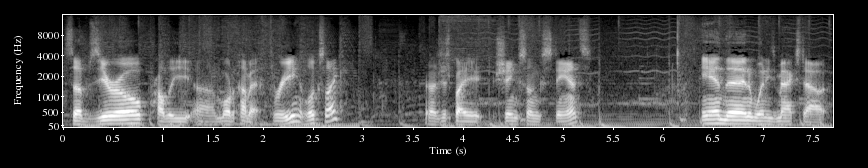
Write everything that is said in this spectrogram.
Sub Zero, probably uh, Mortal Kombat 3, it looks like, uh, just by Shang Tsung's stance. And then when he's maxed out,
